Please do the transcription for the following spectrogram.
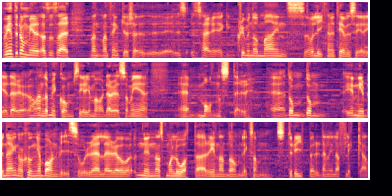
Men är inte de mer, alltså så här, man, man tänker så, så här, Criminal Minds och liknande tv-serier där det handlar mycket om seriemördare som är eh, monster. Eh, de, de är mer benägna att sjunga barnvisor eller att nynna små låtar innan de liksom stryper den lilla flickan.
